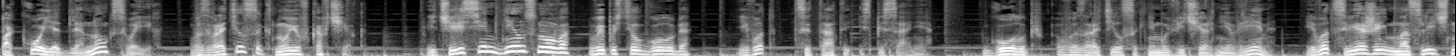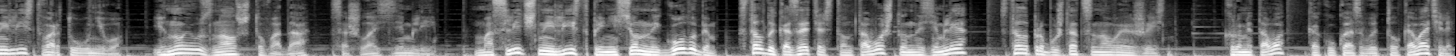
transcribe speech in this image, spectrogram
покоя для ног своих, возвратился к Ною в ковчег. И через семь дней он снова выпустил голубя. И вот цитаты из Писания. Голубь возвратился к нему в вечернее время, и вот свежий масличный лист во рту у него. Иной узнал, что вода сошла с земли. Масличный лист, принесенный голубем, стал доказательством того, что на земле стала пробуждаться новая жизнь. Кроме того, как указывают толкователи,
